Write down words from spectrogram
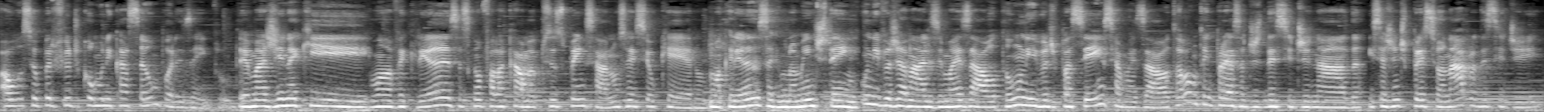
ao seu perfil de comunicação, por exemplo. Então imagina que vão haver crianças que vão falar, calma, eu preciso pensar, não sei se eu quero. Uma criança que normalmente tem um nível de análise mais alto, um nível de paciência mais alto, ela não tem pressa de decidir nada. E se a gente pressionar para decidir,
